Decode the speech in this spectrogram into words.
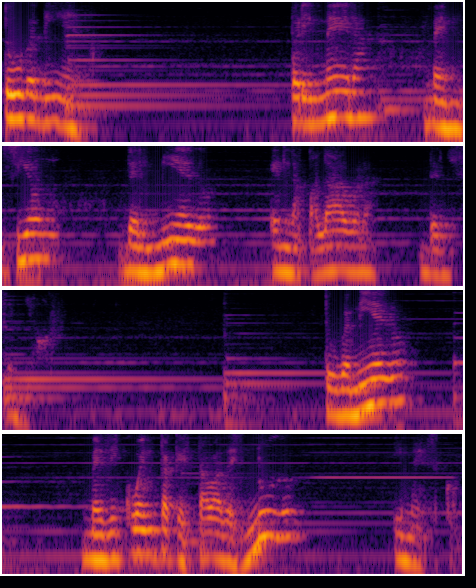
tuve miedo. Primera mención del miedo en la palabra del Señor. Tuve miedo, me di cuenta que estaba desnudo y me escondí.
